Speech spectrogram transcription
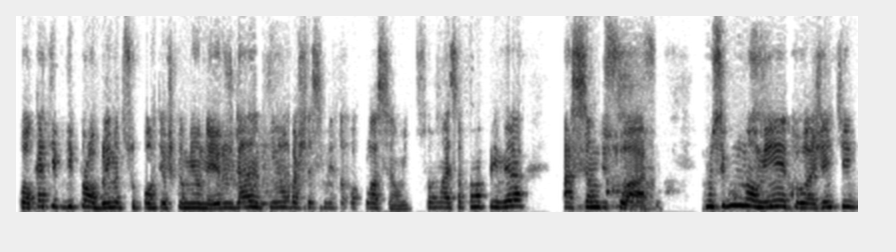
qualquer tipo de problema de suporte aos caminhoneiros, garantindo o abastecimento da população. Então, essa foi uma primeira ação de Suape. No segundo momento, a gente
